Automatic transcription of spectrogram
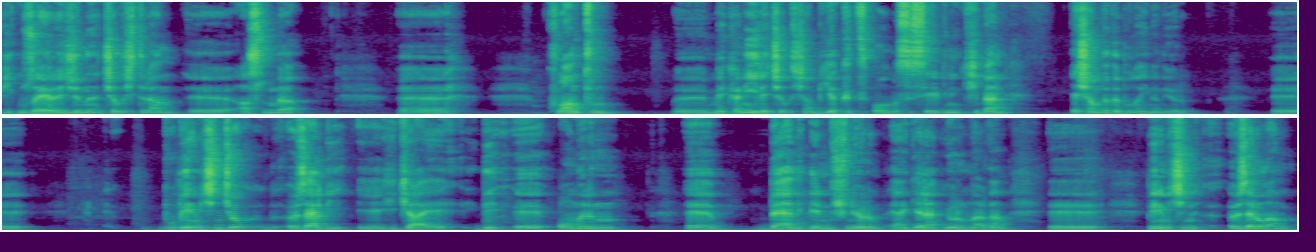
bir uzay aracını çalıştıran e, aslında e, kuantum e, mekaniğiyle çalışan bir yakıt olması sevginin ki ben yaşamda da buna inanıyorum. E, bu benim için çok özel bir e, hikayeydi. E, onların e, beğendiklerini düşünüyorum yani gelen yorumlardan. E, benim için özel olan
